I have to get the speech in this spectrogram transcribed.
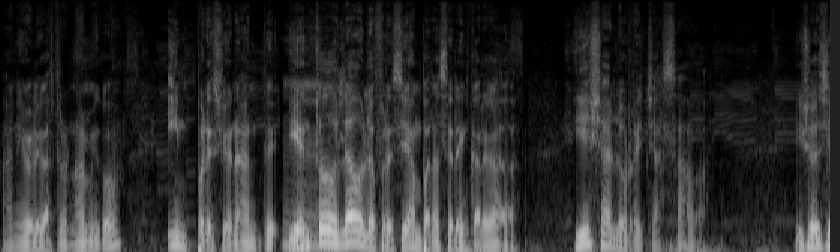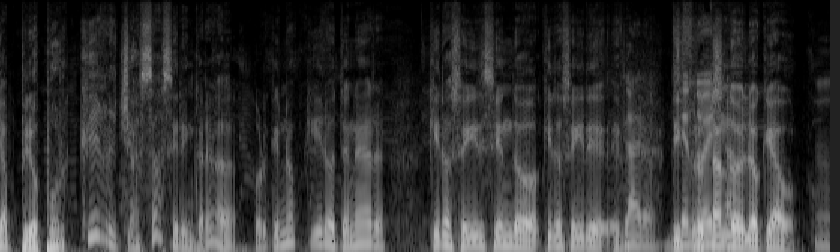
a nivel gastronómico impresionante. Y en Mm. todos lados le ofrecían para ser encargada. Y ella lo rechazaba. Y yo decía, pero ¿por qué rechazás ser encargada? Porque no quiero tener, quiero seguir siendo, quiero seguir eh, Claro, siendo disfrutando de lo que hago. Mm.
